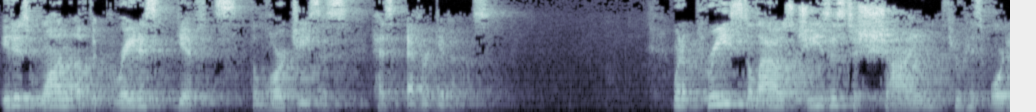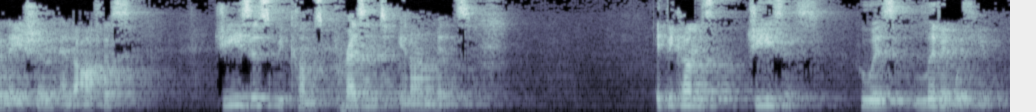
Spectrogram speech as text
it is one of the greatest gifts the Lord Jesus has ever given us. When a priest allows Jesus to shine through his ordination and office, Jesus becomes present in our midst. It becomes Jesus who is living with you,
